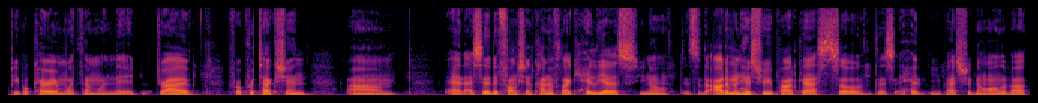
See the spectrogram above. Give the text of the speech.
People carry them with them when they drive for protection. Um, and I say they function kind of like hilyas. You know, this is the Ottoman history podcast, so this you guys should know all about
